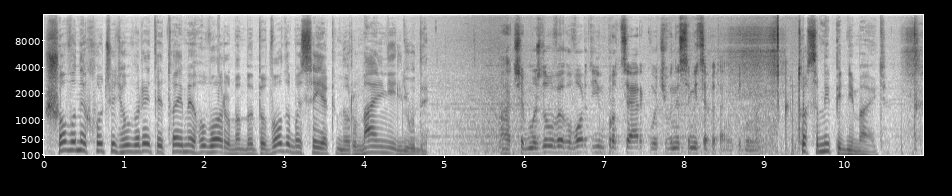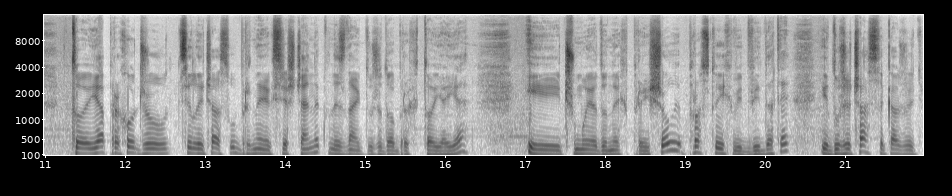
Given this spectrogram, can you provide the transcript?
що вони хочуть говорити, то і ми говоримо. Ми поводимося як нормальні люди. А чи можливо ви говорите їм про церкву, чи вони самі це питання піднімають? То самі піднімають. То я приходжу цілий час убраний як священник, вони знають дуже добре, хто я є. І чому я до них прийшов, просто їх відвідати. І дуже часто кажуть:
